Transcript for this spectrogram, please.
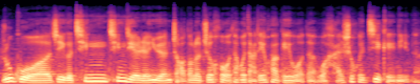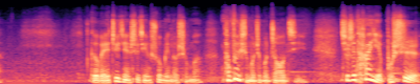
如果这个清清洁人员找到了之后，他会打电话给我的，我还是会寄给你的。各位，这件事情说明了什么？他为什么这么着急？其实他也不是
